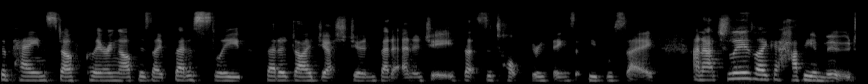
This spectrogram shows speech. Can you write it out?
the pain stuff clearing up is like better sleep, better digestion, better energy. That's the top three things that people say. And actually, like a happier mood.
